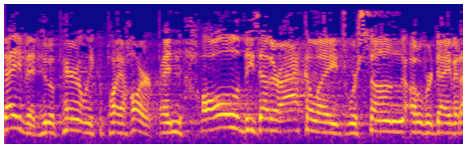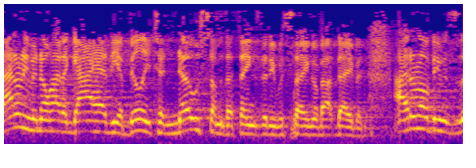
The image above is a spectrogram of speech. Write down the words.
David, who apparently could play a harp, and all of these other accolades were sung over David. I don't even know how the guy had the ability to know some of the things that he was saying about David. I don't know if he was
